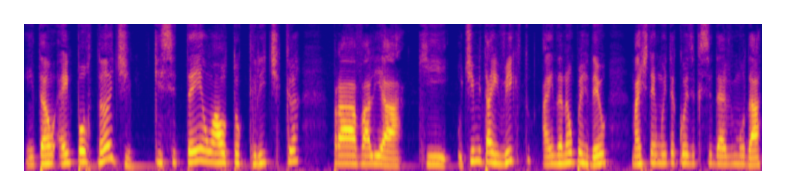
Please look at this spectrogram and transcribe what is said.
Então é importante que se tenha uma autocrítica para avaliar que o time está invicto, ainda não perdeu, mas tem muita coisa que se deve mudar,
